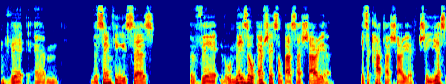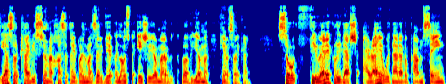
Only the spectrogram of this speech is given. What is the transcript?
the um, the same thing he says. The umnezo efshe basa sharia. It's a kata sharia. She yes kai chasatay boil yoma above yoma. So theoretically, that Araya would not have a problem saying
